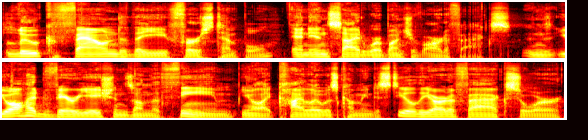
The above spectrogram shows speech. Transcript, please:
Luke found the first temple, and inside were a bunch of artifacts. And you all had variations on the theme, you know, like Kylo was coming to steal the artifacts, or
